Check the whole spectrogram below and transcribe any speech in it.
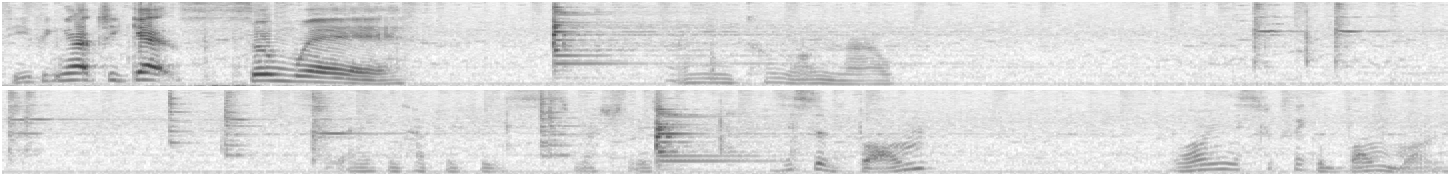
See if we can actually get somewhere. I mean, come on now. Anything happen if we smash this? Is this a bomb? One? This looks like a bomb one.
